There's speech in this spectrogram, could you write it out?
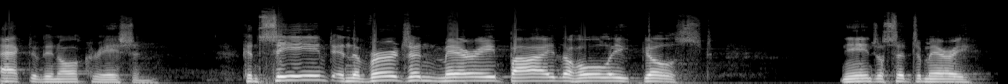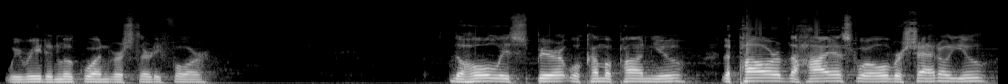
active in all creation conceived in the Virgin Mary by the Holy Ghost. The angel said to Mary, we read in Luke 1, verse 34, the Holy Spirit will come upon you, the power of the highest will overshadow you,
